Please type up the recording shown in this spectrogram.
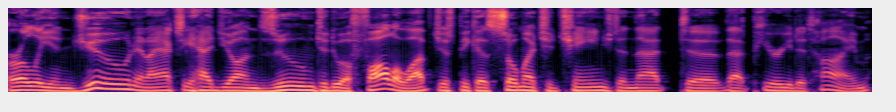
early in June. And I actually had you on Zoom to do a follow up just because so much had changed in that uh, that period of time.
